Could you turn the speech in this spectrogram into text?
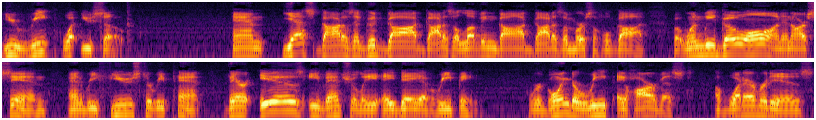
you reap what you sow. And yes, God is a good God, God is a loving God, God is a merciful God. But when we go on in our sin and refuse to repent, there is eventually a day of reaping. We're going to reap a harvest of whatever it is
